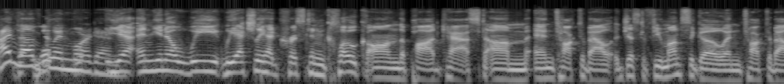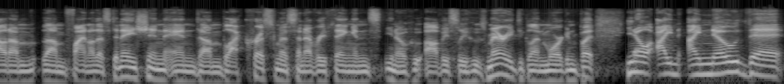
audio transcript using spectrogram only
I love that, Glenn Morgan. Yeah, and you know, we we actually had Kristen Cloke on the podcast um and talked about just a few months ago and talked about um, um Final Destination and um Black Christmas and everything and you know, who obviously who's married to Glenn Morgan, but you know, I I know that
